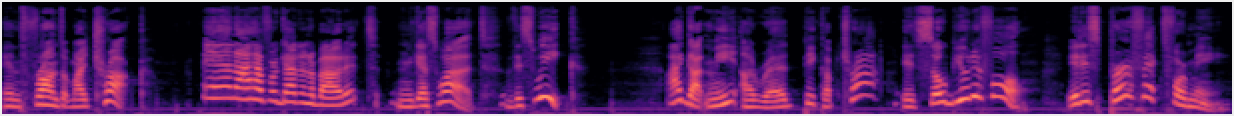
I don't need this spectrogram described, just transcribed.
in front of my truck. And I have forgotten about it. And guess what? This week, I got me a red pickup truck. It's so beautiful. It is perfect for me.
